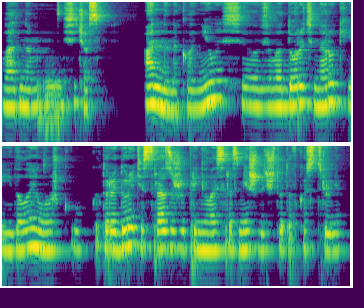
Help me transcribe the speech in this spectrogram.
«Ладно, сейчас». Анна наклонилась, взяла Дороти на руки и дала ей ложку, которой Дороти сразу же принялась размешивать что-то в кастрюле.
